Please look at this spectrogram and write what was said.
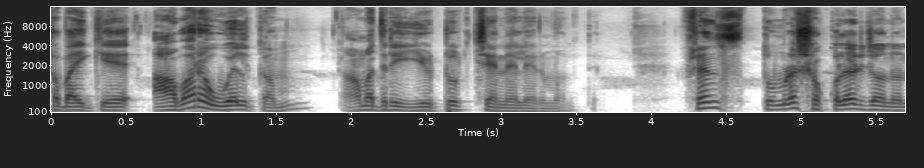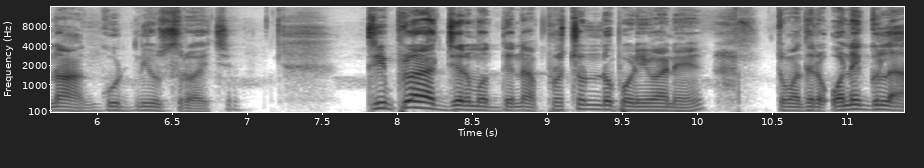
সবাইকে আবারও ওয়েলকাম আমাদের এই ইউটিউব চ্যানেলের মধ্যে। ফ্রেন্ডস তোমরা সকলের জন্য না গুড নিউজ রয়েছে। ত্রিপুরা রাজ্যের মধ্যে না প্রচণ্ড পরিমাণে তোমাদের অনেকগুলা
